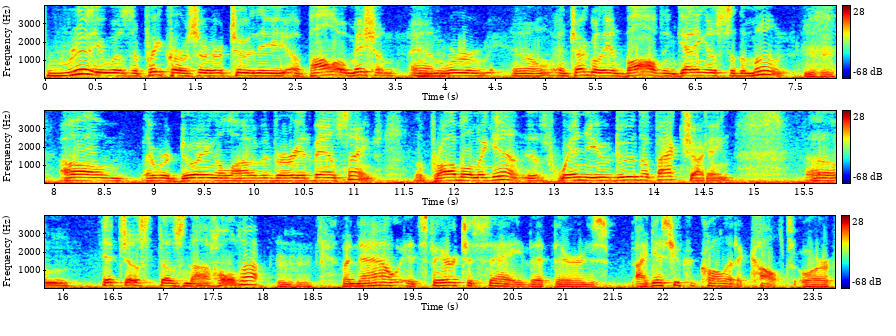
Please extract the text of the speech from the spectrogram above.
really was the precursor to the Apollo mission, and were you know integrally involved in getting us to the moon. Um, they were doing a lot of very advanced things. The problem again is when you do the fact checking. Um, it just does not hold up. Mm-hmm. But now it's fair to say that there's, I guess you could call it a cult or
